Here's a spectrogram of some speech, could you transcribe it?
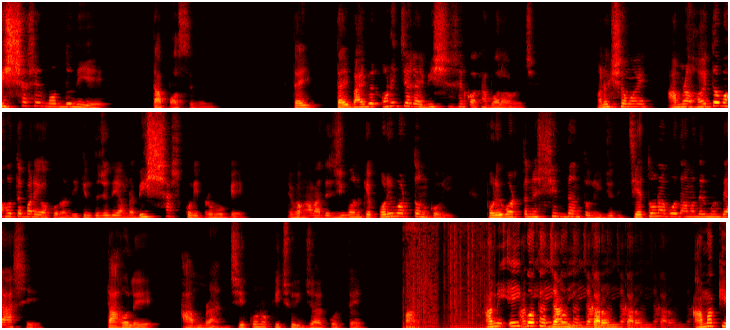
বিশ্বাসের মধ্য দিয়ে তা পসিবল তাই তাই বাইবেল অনেক জায়গায় বিশ্বাসের কথা বলা হয়েছে। অনেক সময় আমরা হয়তো বা হতে পারি অপরাধী, কিন্তু যদি আমরা বিশ্বাস করি প্রভুকে এবং আমাদের জীবনকে পরিবর্তন করি, পরিবর্তনের সিদ্ধান্ত নিই, যদি চেতনাবোধ আমাদের মধ্যে আসে, তাহলে আমরা যে কোনো কিছুই জয় করতে আমি এই কথা জানি কারণ আমাকে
